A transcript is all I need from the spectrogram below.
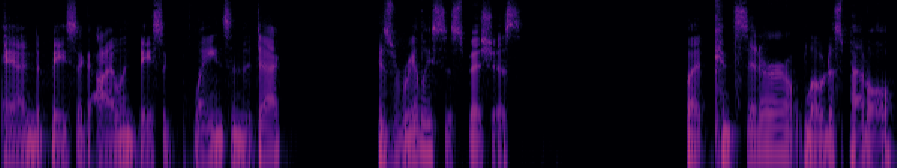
and basic island, basic planes in the deck is really suspicious. But consider Lotus Petal,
